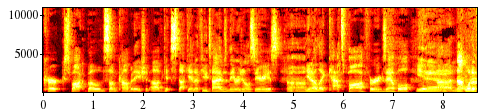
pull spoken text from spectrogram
Kirk, Spock, Bones, some combination of get stuck in a few times in the original series. uh huh. You know, like Catspaw, for example. Yeah. Uh, not one of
